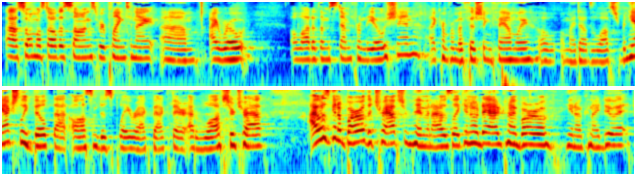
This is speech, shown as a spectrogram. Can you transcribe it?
Uh, so almost all the songs we're playing tonight, um, I wrote. A lot of them stem from the ocean. I come from a fishing family. Oh, my dad's a lobsterman. He actually built that awesome display rack back there out of lobster trap. I was gonna borrow the traps from him, and I was like, you know, Dad, can I borrow? You know, can I do it?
